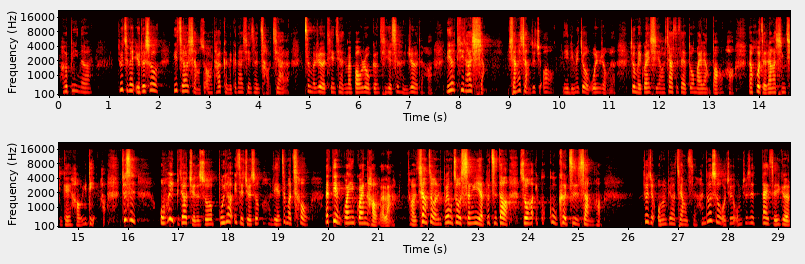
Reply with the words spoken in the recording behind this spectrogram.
何必呢？就这边有的时候，你只要想说哦，他可能跟他先生吵架了，这么热的天气还在那边包肉羹，其实也是很热的哈。你要替他想，想一想就觉得哦，你里面就有温柔了，就没关系哦，下次再多买两包哈。那或者让他心情可以好一点哈。就是我会比较觉得说，不要一直觉得说哦，脸这么臭，那店关一关好了啦。好像这种人不用做生意啊，不知道说顾顾客至上哈。就就我们不要这样子。很多时候我觉得我们就是带着一个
